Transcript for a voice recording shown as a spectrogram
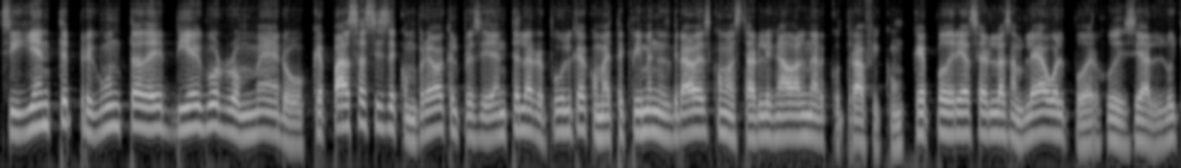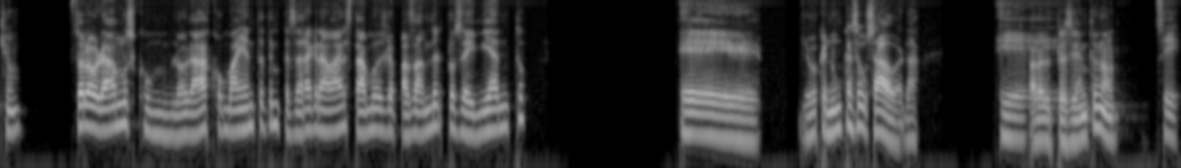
Siguiente pregunta de Diego Romero. ¿Qué pasa si se comprueba que el presidente de la República comete crímenes graves como estar ligado al narcotráfico? ¿Qué podría hacer la Asamblea o el Poder Judicial? Lucho. Esto lo hablábamos con, lo hablaba con Maya antes de empezar a grabar, estábamos repasando el procedimiento. Eh, yo creo que nunca se ha usado, ¿verdad? Para el Eh, presidente no. Sí,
